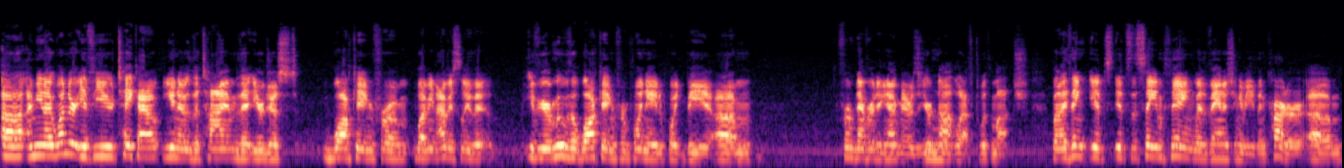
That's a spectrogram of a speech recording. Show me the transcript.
uh, I mean, I wonder if you take out, you know, the time that you're just walking from. Well, I mean, obviously, the if you remove the walking from point A to point B um, from Neverending Nightmares, you're not left with much. But I think it's it's the same thing with Vanishing of Ethan Carter. Um,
